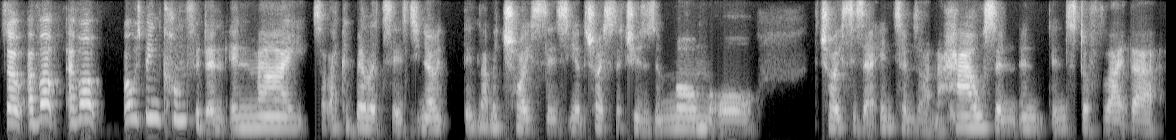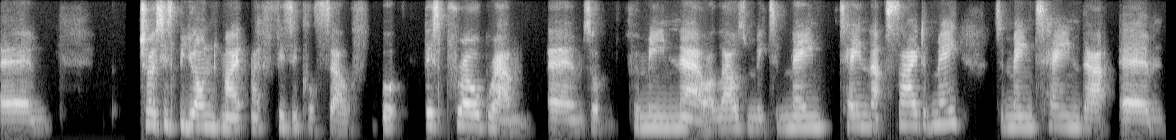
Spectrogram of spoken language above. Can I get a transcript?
So I've I've always been confident in my sort of like abilities, you know, like my choices, you know, the choices I choose as a mum or the choices in terms of like my house and, and, and stuff like that. Um, choices beyond my, my physical self. But this program, um, so for me now, allows me to maintain that side of me, to maintain that um,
